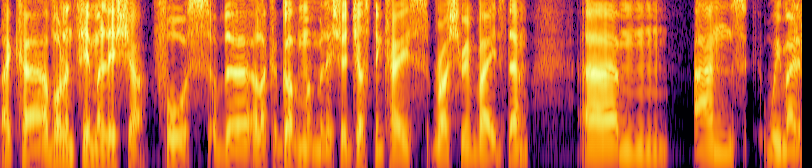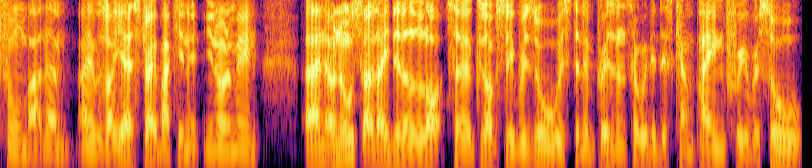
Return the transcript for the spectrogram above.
like a, a volunteer militia force of the like a government militia just in case Russia invades them. Um, and we made a film about them, and it was like yeah, straight back in it. You know what I mean? And, and also they did a lot to because obviously Rasool was still in prison, so we did this campaign Free Rasool,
